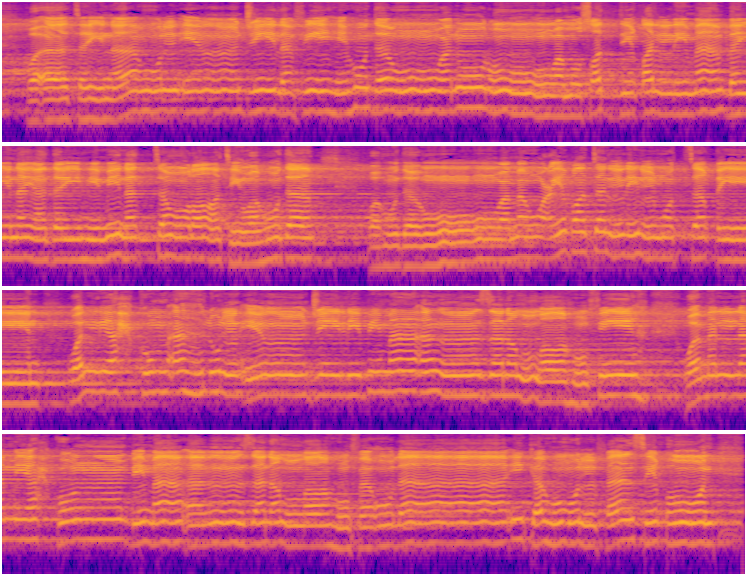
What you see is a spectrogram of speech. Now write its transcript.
وآتيناه الإنجيل فيه هدى ونور ومصدقا لما بين يديه من التوراة وهدى وهدى وموعظة للمتقين. وليحكم أهل الإنجيل بما أنزل الله فيه ومن لم يحكم بما أنزل الله فأولئك هم الفاسقون.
